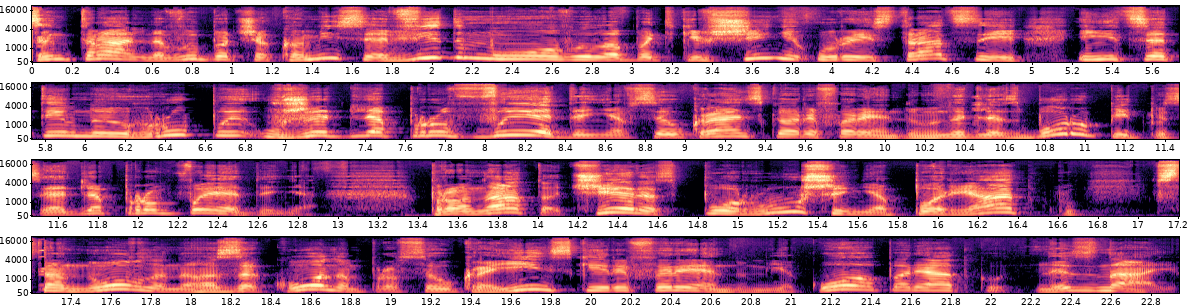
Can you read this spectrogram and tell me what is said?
Центральна виборча комісія відмовила батьківщині у реєстрації ініціативної групи вже для проведення всеукраїнського референдуму. Не для збору підписів, а для проведення про НАТО через порушення порядку, встановленого законом про всеукраїнський референдум. Якого порядку не знаю.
